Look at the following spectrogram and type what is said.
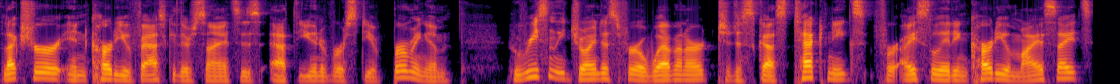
lecturer in cardiovascular sciences at the University of Birmingham, who recently joined us for a webinar to discuss techniques for isolating cardiomyocytes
